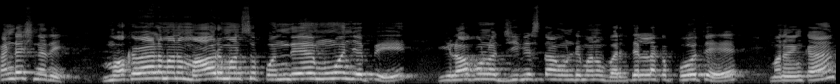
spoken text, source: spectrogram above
కండిషన్ అది. ఒకవేళ మనం మారు మనసు పొందేము అని చెప్పి ఈ లోకంలో జీవిస్తూ ఉండి మనం వర్ధిల్లకపోతే మనం ఇంకా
